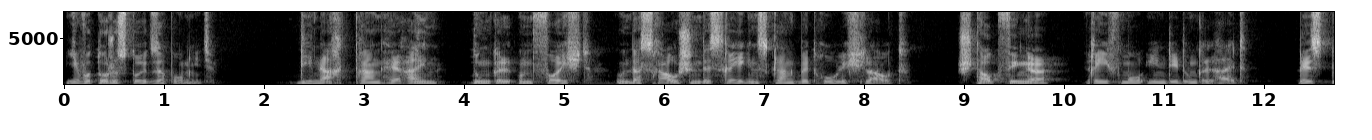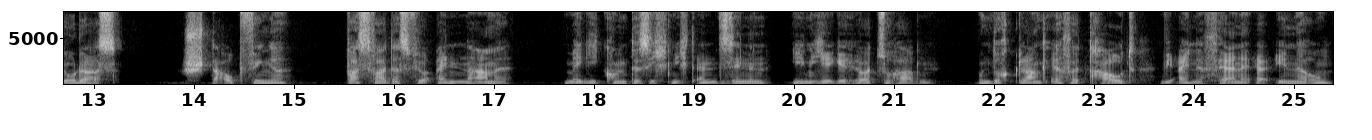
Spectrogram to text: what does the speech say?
Его тоже стоит запомнить. Die Nacht drang herein, dunkel und feucht, und das Rauschen des Regens klang bedrohlich laut. Staubfinger, rief Mo in die Dunkelheit. Bist du das? Staubfinger? Was war das für ein Name? Maggie konnte sich nicht entsinnen, ihn je gehört zu haben. Und doch klang er vertraut wie eine ferne Erinnerung,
